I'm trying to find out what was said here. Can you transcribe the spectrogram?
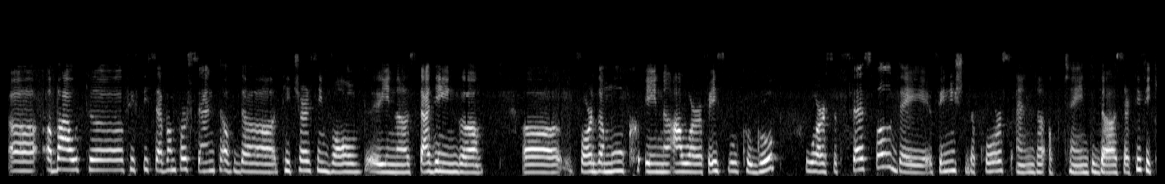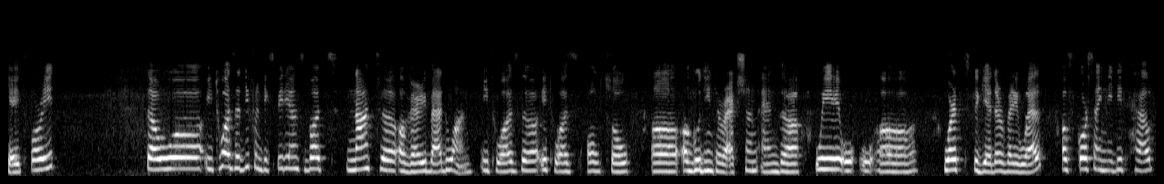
Uh, about 57% uh, of the teachers involved in uh, studying uh, for the MOOC in our Facebook group were successful. They finished the course and obtained the certificate for it. So uh, it was a different experience, but not uh, a very bad one. It was uh, it was also uh, a good interaction, and uh, we uh, worked together very well. Of course, I needed help.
